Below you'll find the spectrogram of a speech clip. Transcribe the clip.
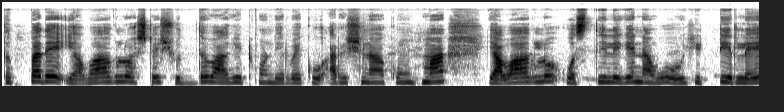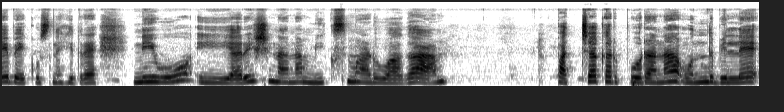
ತಪ್ಪದೆ ಯಾವಾಗಲೂ ಅಷ್ಟೇ ಶುದ್ಧವಾಗಿ ಇಟ್ಕೊಂಡಿರಬೇಕು. ಅರಿಶಿನ ಕುಂಕುಮ ಯಾವಾಗಲೂ ಹೊಸ್ತಿಲಿಗೆ ನಾವು ಇಟ್ಟಿರಲೇಬೇಕು ಸ್ನೇಹಿತರೆ. ನೀವು ಈ ಅರಿಶಿಣನ ಮಿಕ್ಸ್ ಮಾಡುವಾಗ ಪಚ್ಚ ಕರ್ಪೂರನ ಒಂದು ಬಿಲ್ಲೆ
